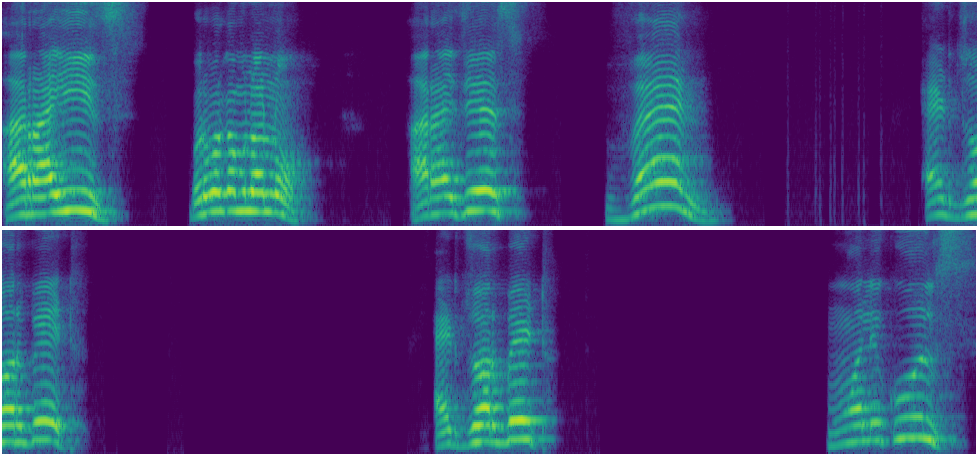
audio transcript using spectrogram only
arise बरोबर का मुलांनो? Arises when adsorbate adsorbate molecules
